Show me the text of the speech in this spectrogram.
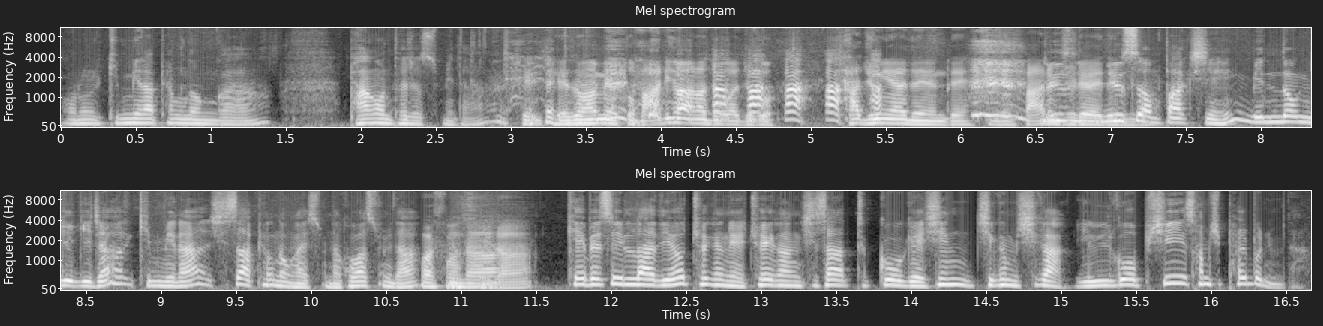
오늘 김민아 평론가 방언 터졌습니다. 제, 죄송하면 또 말이 많아져가지고 자중해야 되는데 네, 말을 뉴스, 줄여야 됩니다. 뉴스 unboxing 민동기 기자 김민아 시사평론가였습니다. 고맙습니다. 고맙습니다. 고맙습니다. KBS 1라디오 최경영의 최강 시사 듣고 계신 지금 시각 7시 38분입니다.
